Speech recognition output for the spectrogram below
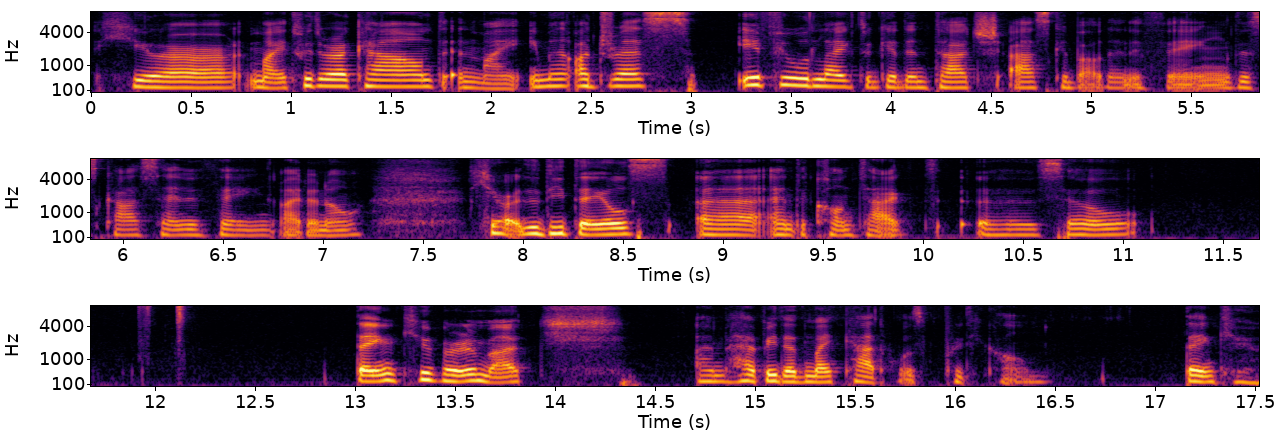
Here are my Twitter account and my email address. If you would like to get in touch, ask about anything, discuss anything, I don't know, here are the details uh, and the contact. Uh, so thank you very much. I'm happy that my cat was pretty calm. Thank you.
